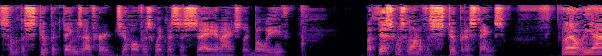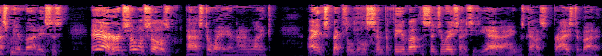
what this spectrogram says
some of the stupid things I've heard Jehovah's Witnesses say and actually believe. But this was one of the stupidest things. Well, he asked me about it. He says, Yeah, I heard so and so's passed away. And I'm like, I expect a little sympathy about the situation. I said, Yeah, I was kind of surprised about it.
